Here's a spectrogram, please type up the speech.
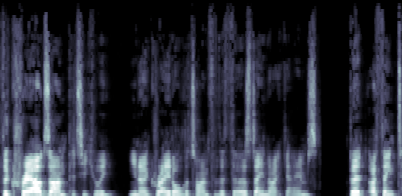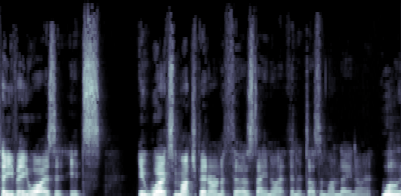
the crowds aren't particularly you know great all the time for the Thursday night games. But I think TV wise, it's it works much better on a Thursday night than it does a Monday night. Well,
